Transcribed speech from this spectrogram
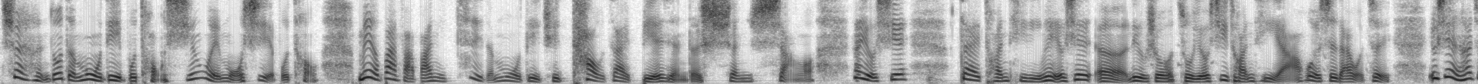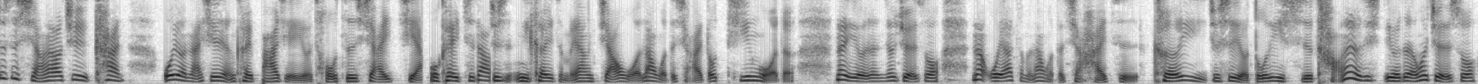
所以很多的目的不同，行为模式也不同，没有办法把你自己的目的去套在别人的身上哦。那有些在团体里里面。有些呃，例如说组游戏团体啊，或者是来我这里，有些人他就是想要去看。我有哪些人可以巴结？有投资下一家，我可以知道，就是你可以怎么样教我，让我的小孩都听我的。那有人就觉得说，那我要怎么让我的小孩子可以就是有独立思考？那有有的人会觉得说，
